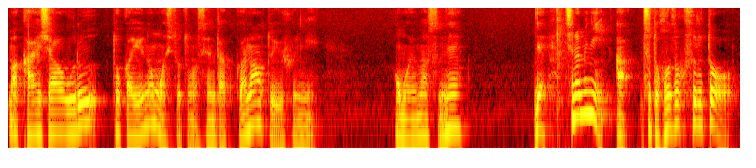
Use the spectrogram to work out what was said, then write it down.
まあ、会社を売るとかいうのも一つの選択かなというふうに思いますね。で、ちなみに、あ、ちょっと補足すると、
